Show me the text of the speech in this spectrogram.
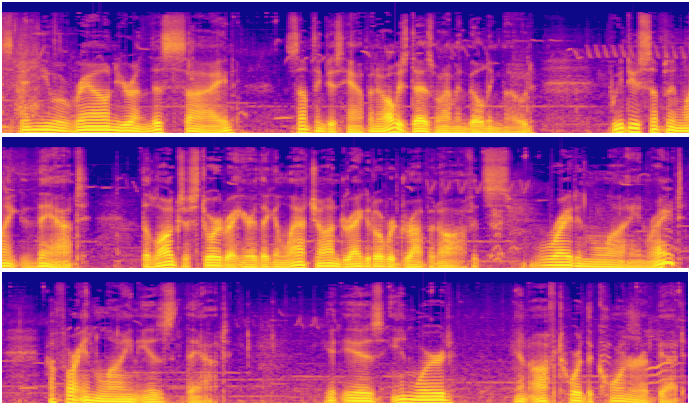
spin you around. You're on this side. Something just happened. It always does when I'm in building mode. If we do something like that, the logs are stored right here. They can latch on, drag it over, drop it off. It's right in line, right? How far in line is that? It is inward and off toward the corner a bit.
